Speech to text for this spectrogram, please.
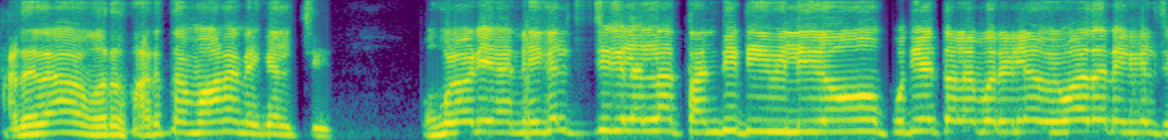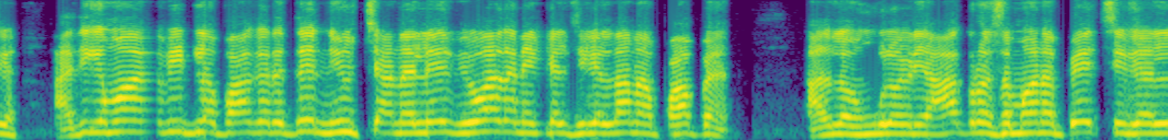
அதுதான் ஒரு வருத்தமான நிகழ்ச்சி. உங்களுடைய நிகழ்ச்சிகள் எல்லாம் தந்தி டிவிலையும் புதிய தலைமுறையிலயும் விவாத நிகழ்ச்சிகள். அதிகமா வீட்டுல பாக்குறது நியூஸ் சேனலு விவாத நிகழ்ச்சிகள் தான் நான் பார்ப்பேன். அதுல உங்களுடைய ஆக்ரோஷமான பேச்சுகள்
